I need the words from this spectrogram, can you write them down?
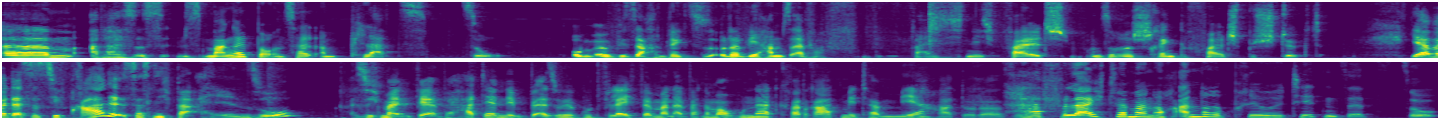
Ähm, aber es, ist, es mangelt bei uns halt am Platz. So. Um irgendwie Sachen wegzu. Oder wir haben es einfach, weiß ich nicht, falsch, unsere Schränke falsch bestückt. Ja, aber das ist die Frage, ist das nicht bei allen so? Also ich meine, wer, wer hat denn den, also ja gut, vielleicht wenn man einfach nochmal 100 Quadratmeter mehr hat oder so. Ja, vielleicht, wenn man auch andere Prioritäten setzt. So,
